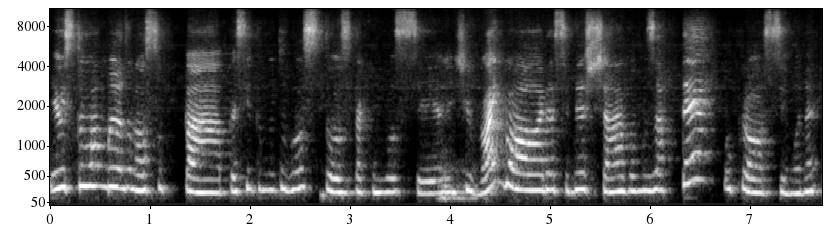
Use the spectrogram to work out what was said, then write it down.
eu estou amando o nosso papo, é sempre muito gostoso estar com você. A gente vai embora, se deixar, vamos até o próximo, né?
